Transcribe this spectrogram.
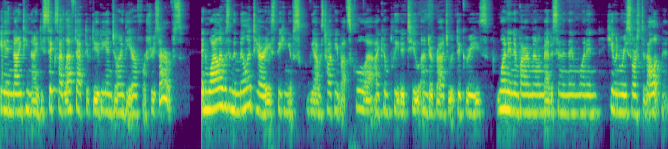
In 1996, I left active duty and joined the Air Force Reserves. And while I was in the military, speaking of, you know, I was talking about school, uh, I completed two undergraduate degrees, one in environmental medicine and then one in human resource development.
